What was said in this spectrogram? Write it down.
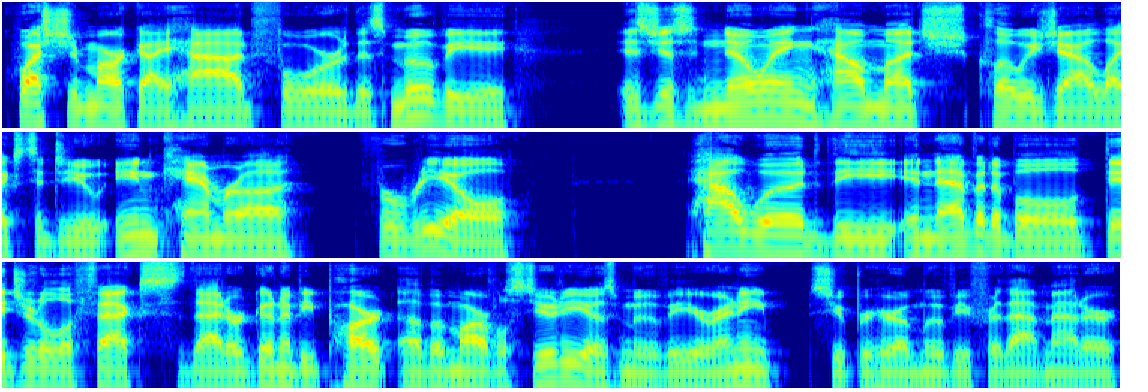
question mark I had for this movie is just knowing how much Chloe Zhao likes to do in camera for real. How would the inevitable digital effects that are going to be part of a Marvel Studios movie or any superhero movie for that matter?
